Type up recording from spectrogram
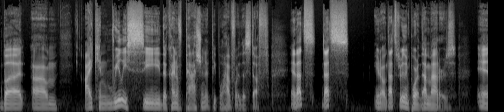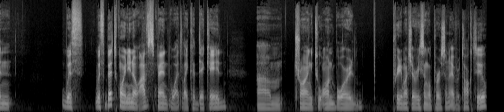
but um, I can really see the kind of passion that people have for this stuff, and that's that's you know that's really important. That matters. And with with Bitcoin, you know, I've spent what like a decade um, trying to onboard pretty much every single person I ever talked to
